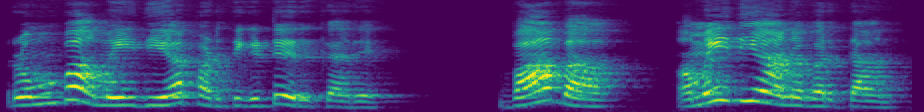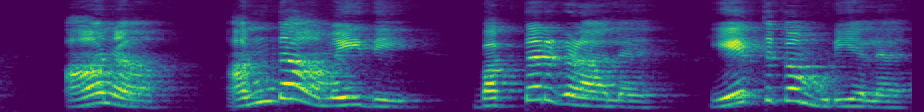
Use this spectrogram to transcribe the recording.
ரொம்ப அமைதியாக படுத்துக்கிட்டு இருக்காரு. பாபா அமைதியானவர் தான். ஆனா அந்த அமைதி பக்தர்களால ஏத்துக்க முடியல.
